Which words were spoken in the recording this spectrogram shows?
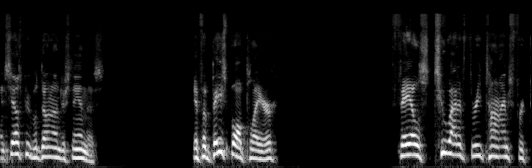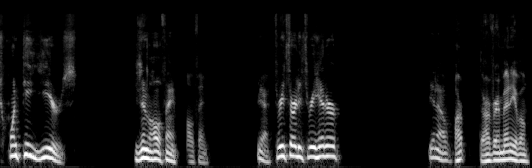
and salespeople don't understand this. If a baseball player fails two out of three times for 20 years, he's in the Hall of Fame. Hall of Fame Yeah, 333 hitter. You know, aren't there aren't very many of them.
